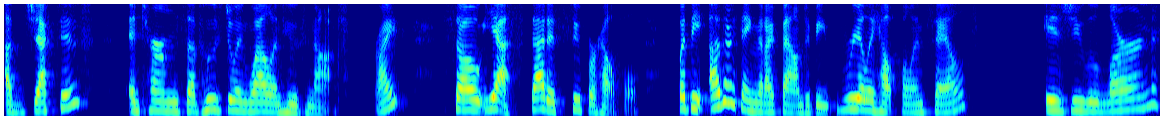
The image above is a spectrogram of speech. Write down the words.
objective in terms of who's doing well and who's not. Right. So, yes, that is super helpful. But the other thing that I found to be really helpful in sales is you learn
